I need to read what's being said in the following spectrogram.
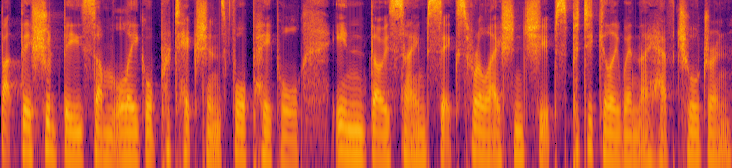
but there should be some legal protections for people in those same sex relationships, particularly when they have children.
